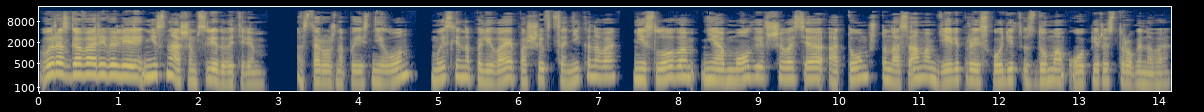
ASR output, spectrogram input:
«Вы разговаривали не с нашим следователем осторожно пояснил он, мысленно поливая пошивца Никонова, ни словом не обмолвившегося о том, что на самом деле происходит с домом оперы Строганова.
